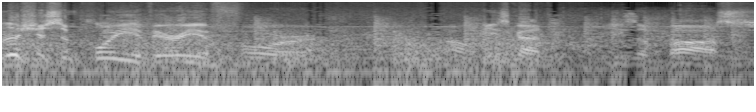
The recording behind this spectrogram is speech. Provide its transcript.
Malicious employee of Area 4. Oh, he's got... he's a boss.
